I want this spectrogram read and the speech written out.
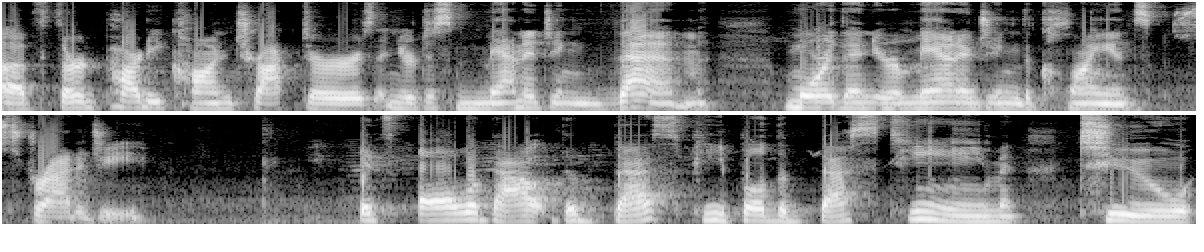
of third party contractors and you're just managing them more than you're managing the client's strategy. It's all about the best people, the best team to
